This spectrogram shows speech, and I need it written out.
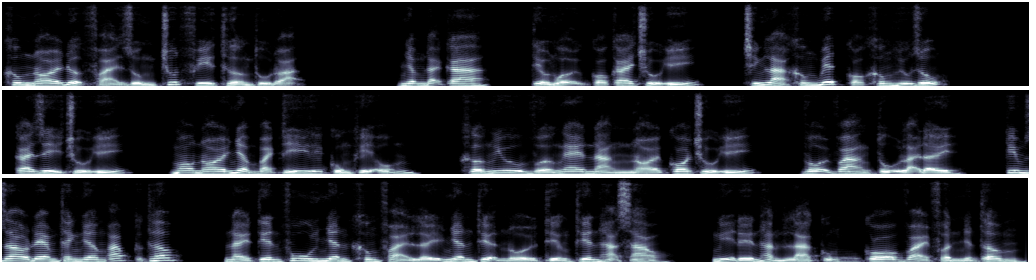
không nói được phải dùng chút phi thường thủ đoạn. Nhậm đại ca, tiểu muội có cái chủ ý, chính là không biết có không hữu dụng. Cái gì chủ ý, mau nói nhậm bạch đi cùng khỉ ốm, khờ ngưu vừa nghe nàng nói có chủ ý, vội vàng tụ lại đây, kim giao đem thanh âm áp cực thấp, này tiền phu nhân không phải lấy nhân thiện nổi tiếng thiên hạ sao, nghĩ đến hẳn là cũng có vài phần nhân tâm,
